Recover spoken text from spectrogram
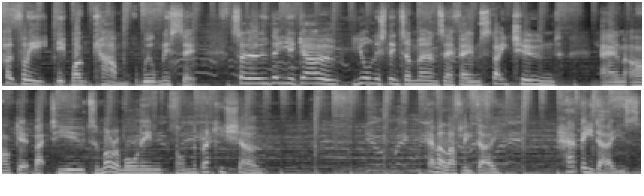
hopefully, it won't come. We'll miss it. So, there you go. You're listening to Mearns FM. Stay tuned, and I'll get back to you tomorrow morning on The Brekkie Show. Have a lovely day. Happy days.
